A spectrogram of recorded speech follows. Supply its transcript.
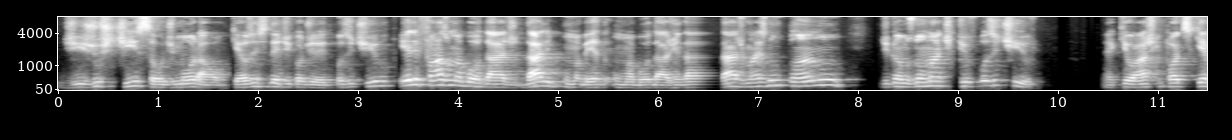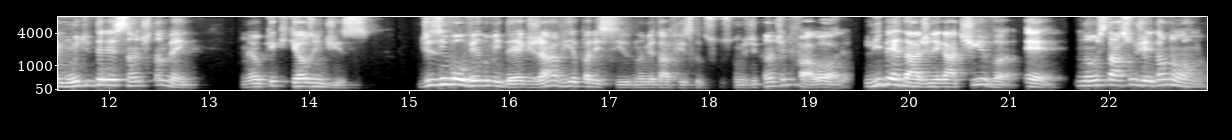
de justiça ou de moral. Kelsen se dedica ao direito positivo e ele faz uma abordagem, dá uma, uma abordagem da verdade, mas num plano, digamos, normativo positivo, né, que eu acho que pode que é muito interessante também. Né? O que, que Kelsen diz? Desenvolvendo uma ideia que já havia aparecido na metafísica dos costumes de Kant, ele fala: olha, liberdade negativa é não estar sujeito à norma.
